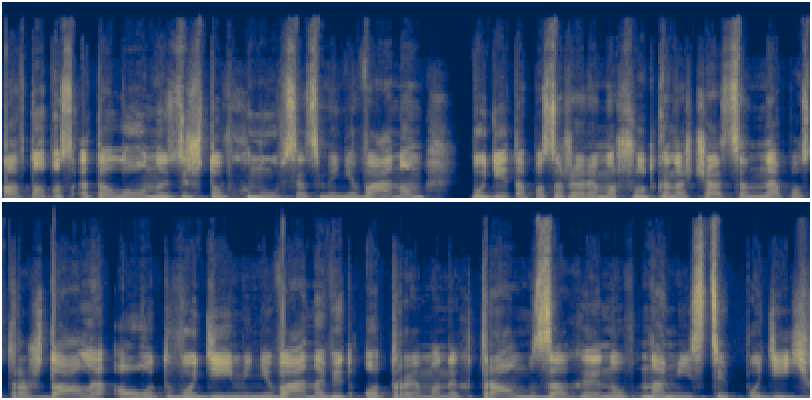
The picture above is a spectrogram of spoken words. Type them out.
Автобус еталону зіштовхнувся з мінівеном. Водій та пасажири маршрутки, на щастя, не постраждали. А от водій мінівена від отриманих травм загинув на місці подій.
